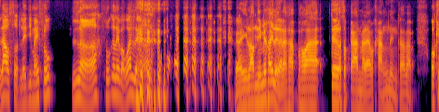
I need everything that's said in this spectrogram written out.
เล่าสดเลยดีไหมฟลุกเหรอฟลุกก็เลยบอกว่าเหรอเอ้ยรอบนี้ไม่ค่อยเหลือแล้วครับ เพราะว่าเจอประสบการณ์มาแล้วครั้งหนึ่งก็แบบ โอเค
